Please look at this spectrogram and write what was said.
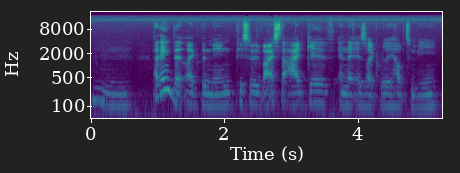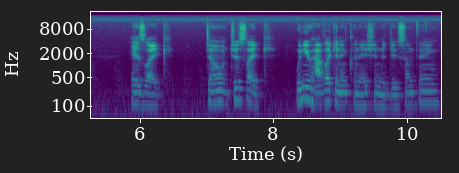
Hmm. I think that like the main piece of advice that I'd give and that is like really helped me is like don't just like when you have like an inclination to do something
